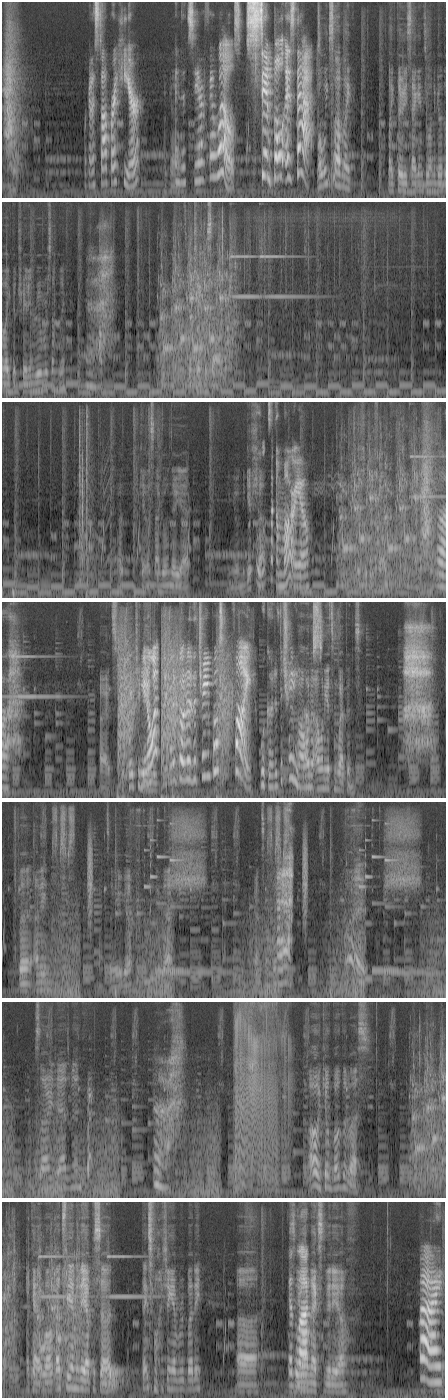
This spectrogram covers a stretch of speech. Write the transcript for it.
We're gonna stop right here and Okay. then say our farewells. Simple as that. Well, we still have like, like 30 seconds. You want to go to like the trading room or something? Let's go check this out. Let's not go in there yet. We can go in the gift Ooh, shop. looks like a Mario. This should be fun. Ugh. Alright, it's approaching You know what? Want to go to the trading post? Fine. We'll go to the trading No, I want to. post. I want to get some weapons. But I mean, alright, so here we go. Take that. Got something. Ah, What? I'm sorry, Jasmine. ugh. Oh, it killed both of us. Okay, well, that's the end of the episode. Thanks for watching, everybody. Uh, Good see you all luck. next video. Bye.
